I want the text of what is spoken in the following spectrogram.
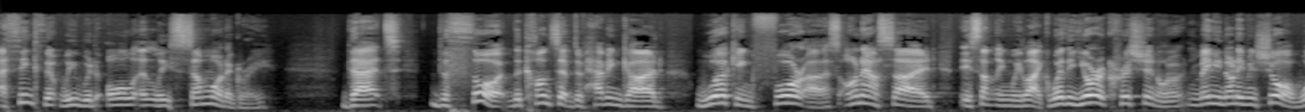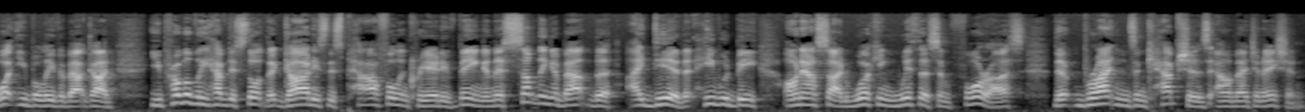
I think that we would all at least somewhat agree that the thought, the concept of having God working for us on our side is something we like. Whether you're a Christian or maybe not even sure what you believe about God, you probably have this thought that God is this powerful and creative being. And there's something about the idea that He would be on our side, working with us and for us, that brightens and captures our imagination.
